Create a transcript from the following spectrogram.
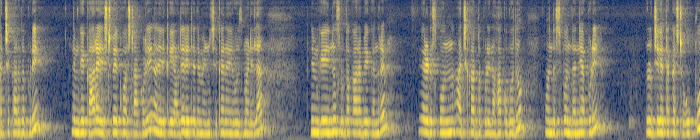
ಅಚ್ಚ ಖಾರದ ಪುಡಿ. ನಿಮಗೆ ಖಾರ ಎಷ್ಟು ಬೇಕು ಅಷ್ಟು ಹಾಕ್ಕೊಳ್ಳಿ ನಾನು ಇದಕ್ಕೆ ಯಾವುದೇ ರೀತಿಯಾದ ಮೆಣಸಿನ್ಕಾಯಿನ ಯೂಸ್ ಮಾಡಿಲ್ಲ. ನಿಮಗೆ ಇನ್ನೂ ಸ್ವಲ್ಪ ಖಾರ ಬೇಕಂದರೆ ಎರಡು ಸ್ಪೂನ್ ಖಾರದ ಪುಡಿನ ಹಾಕೋಬೋದು. ಒಂದು ಸ್ಪೂನ್ ಧನಿಯಾ ಪುಡಿ, ರುಚಿಗೆ ತಕ್ಕಷ್ಟು ಉಪ್ಪು.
